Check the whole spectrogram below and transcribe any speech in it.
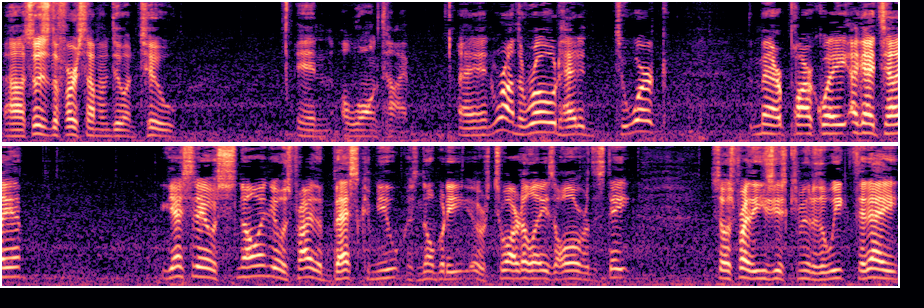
Uh, so this is the first time I'm doing two in a long time, and we're on the road headed to work, the Merritt Parkway. I gotta tell you, yesterday it was snowing. It was probably the best commute because nobody. There was two-hour delays all over the state, so it's probably the easiest commute of the week. Today,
